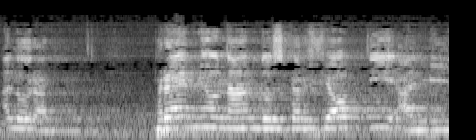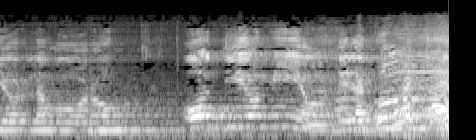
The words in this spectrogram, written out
Allora, premio Nando Scarfiotti al miglior lavoro. Oh Dio mio, della compagnia...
